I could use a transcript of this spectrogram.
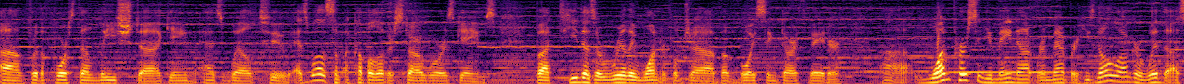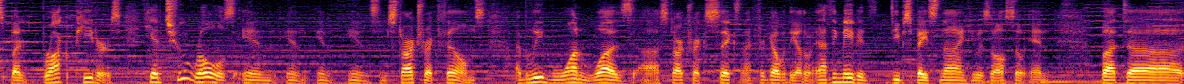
um, for the Force Unleashed uh, game as well too, as well as some a couple other Star Wars games. But he does a really wonderful job of voicing Darth Vader. Uh, one person you may not remember, he's no longer with us, but Brock Peters. He had two roles in, in, in, in some Star Trek films. I believe one was uh, Star Trek 6, and I forgot what the other one, I think maybe Deep Space Nine he was also in. But uh,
